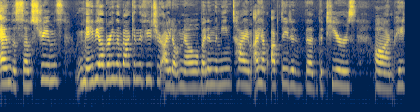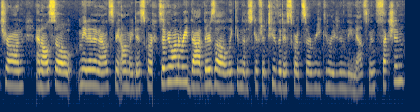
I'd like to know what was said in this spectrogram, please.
end the sub streams. Maybe I'll bring them back in the future. I don't know, but in the meantime, I have updated the the tiers on Patreon and also made an announcement on my Discord. So if you want to read that, there's a link in the description to the Discord server. You can read it in the announcements section.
